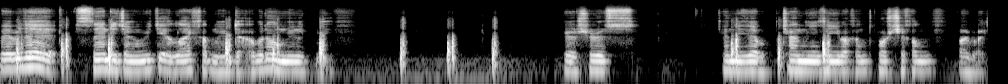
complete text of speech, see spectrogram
Ve bir de sizden ricam videoya like atmayı ve abone olmayı unutmayın. Görüşürüz. Kendinize, kendinize iyi bakın. Hoşçakalın. Bay bay.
